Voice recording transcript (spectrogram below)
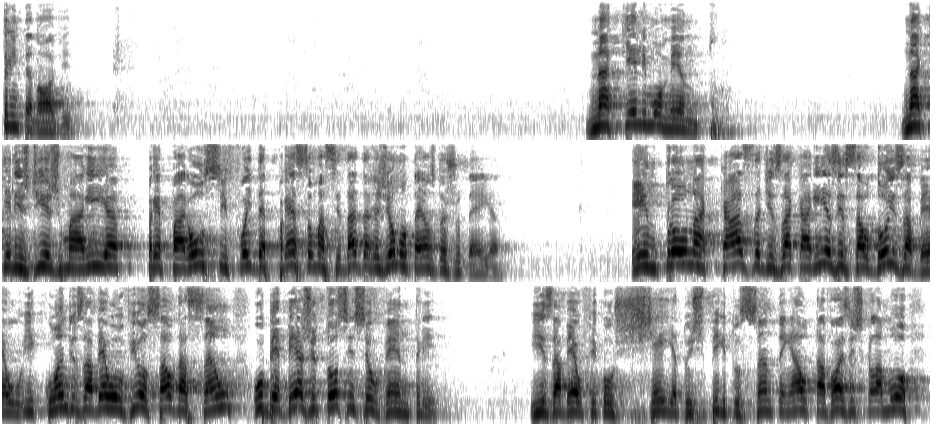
39. Naquele momento, naqueles dias, Maria preparou-se e foi depressa a uma cidade da região montanhosa da Judéia. Entrou na casa de Zacarias e saudou Isabel. E quando Isabel ouviu a saudação, o bebê agitou-se em seu ventre. E Isabel ficou cheia do Espírito Santo, em alta voz exclamou:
